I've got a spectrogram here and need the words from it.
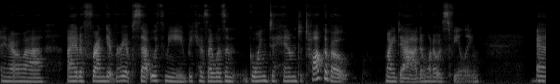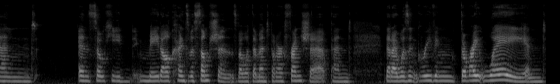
I know uh, i had a friend get very upset with me because i wasn't going to him to talk about my dad and what i was feeling. And and so he made all kinds of assumptions about what that meant about our friendship and that i wasn't grieving the right way and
